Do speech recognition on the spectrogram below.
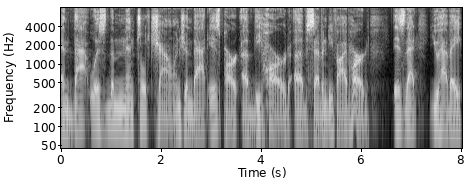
And that was the mental challenge. And that is part of the hard of 75 hard is that you have a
